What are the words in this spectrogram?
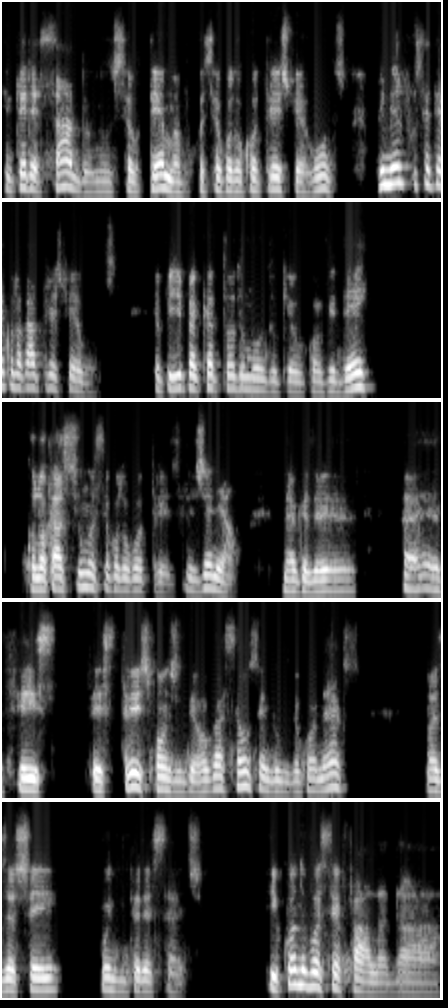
interessado no seu tema, você colocou três perguntas. Primeiro, você ter colocado três perguntas. Eu pedi para que todo mundo que eu convidei colocasse uma, você colocou três. Falei, genial. Né? Quer dizer, é, fez, fez três pontos de interrogação, sem dúvida conexos, mas achei muito interessante. E quando você fala da,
